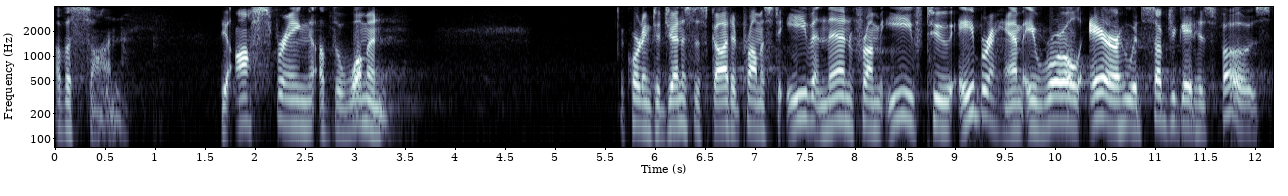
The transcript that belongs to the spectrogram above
of a son the offspring of the woman. According to Genesis, God had promised to Eve, and then from Eve to Abraham, a royal heir who would subjugate his foes,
